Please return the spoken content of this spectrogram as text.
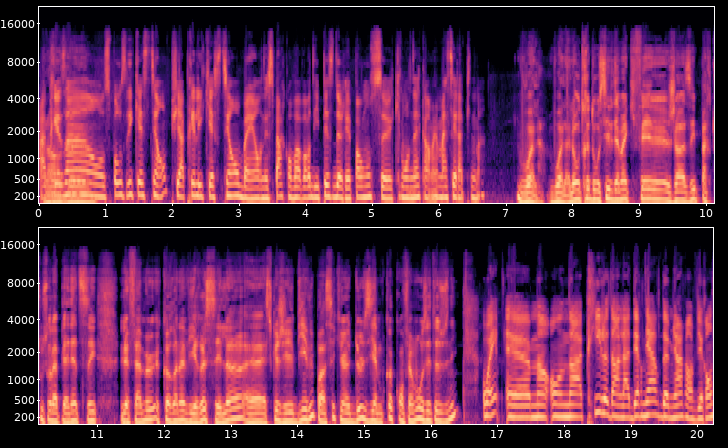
À présent, euh, on se pose des questions, puis après les questions, ben, on espère qu'on va avoir des pistes de réponse euh, qui vont venir quand même assez rapidement. Voilà, voilà. L'autre dossier, évidemment, qui fait jaser partout sur la planète, c'est le fameux coronavirus. C'est là. Euh, est-ce que j'ai bien vu passer qu'il y a un deuxième cas confirmé aux États-Unis? Oui, euh, on a appris dans la dernière demi-heure environ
